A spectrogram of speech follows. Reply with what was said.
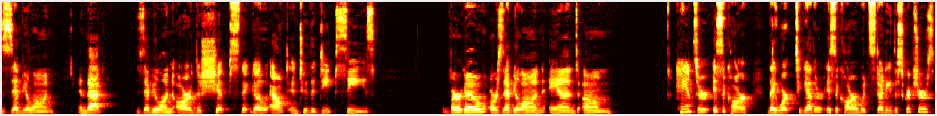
Zebulon, and that Zebulon are the ships that go out into the deep seas. Virgo or Zebulon and um, Cancer, Issachar, they work together. Issachar would study the scriptures,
